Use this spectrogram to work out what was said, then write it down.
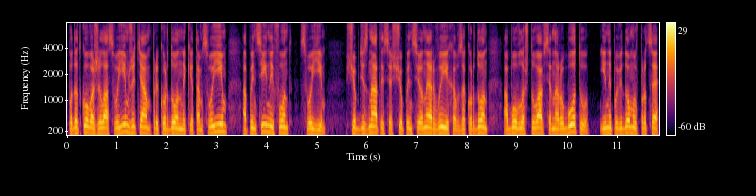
Податкова жила своїм життям, прикордонники там своїм, а пенсійний фонд своїм. Щоб дізнатися, що пенсіонер виїхав за кордон або влаштувався на роботу і не повідомив про це,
